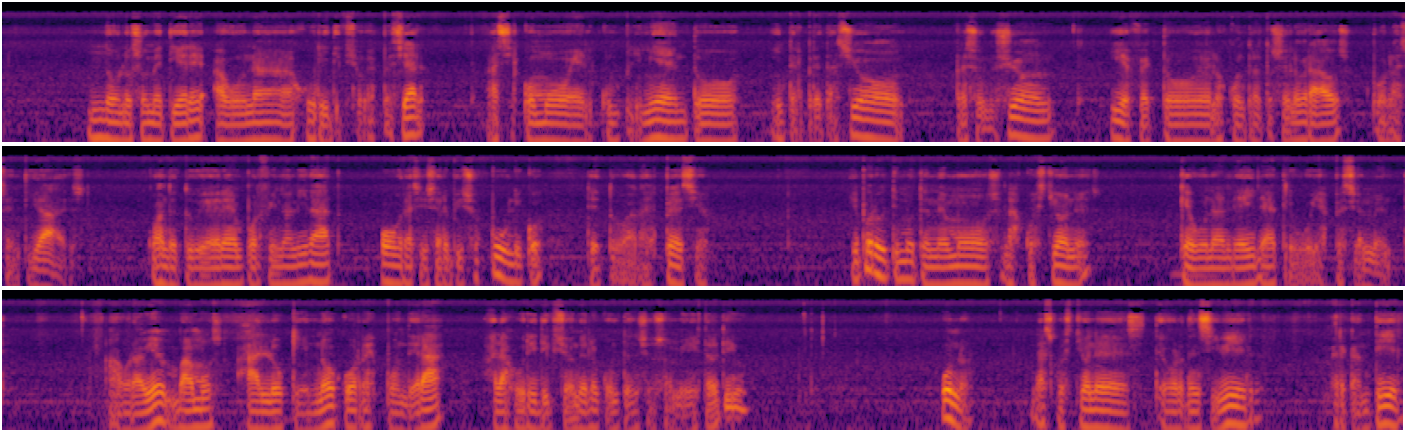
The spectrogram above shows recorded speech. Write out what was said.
no lo sometiere a una jurisdicción especial, así como el cumplimiento, interpretación, resolución y efecto de los contratos celebrados por las entidades, cuando tuvieren por finalidad obras y servicios públicos de toda la especie. Y por último tenemos las cuestiones que una ley le atribuye especialmente. Ahora bien, vamos a lo que no corresponderá a la jurisdicción de lo contencioso administrativo. 1. Las cuestiones de orden civil, mercantil,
